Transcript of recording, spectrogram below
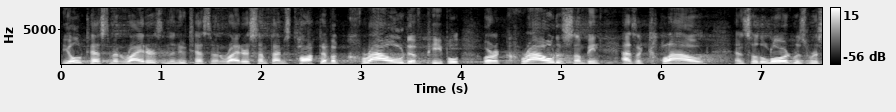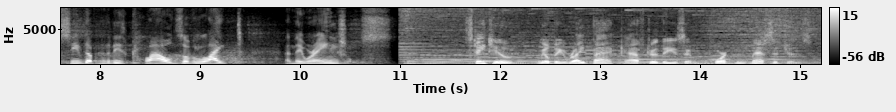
The Old Testament writers and the New Testament writers sometimes talked of a crowd of people or a crowd of something as a cloud. And so the Lord was received up into these clouds of light, and they were angels. Stay tuned. We'll be right back after these important messages.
